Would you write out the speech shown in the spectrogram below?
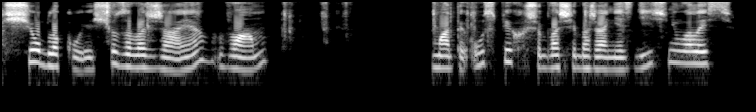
що блокує, що заважає вам мати успіх, щоб ваші бажання здійснювались,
